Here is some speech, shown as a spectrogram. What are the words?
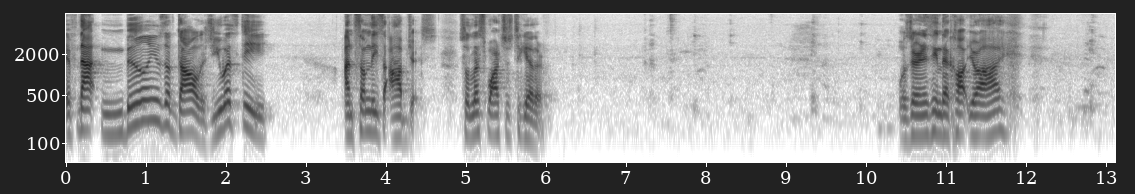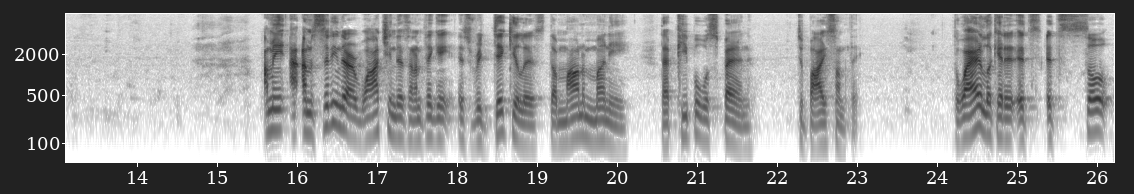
if not millions of dollars, USD, on some of these objects. So let's watch this together. Was there anything that caught your eye? I mean, I'm sitting there watching this and I'm thinking it's ridiculous the amount of money that people will spend to buy something. The way I look at it, it's, it's so,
